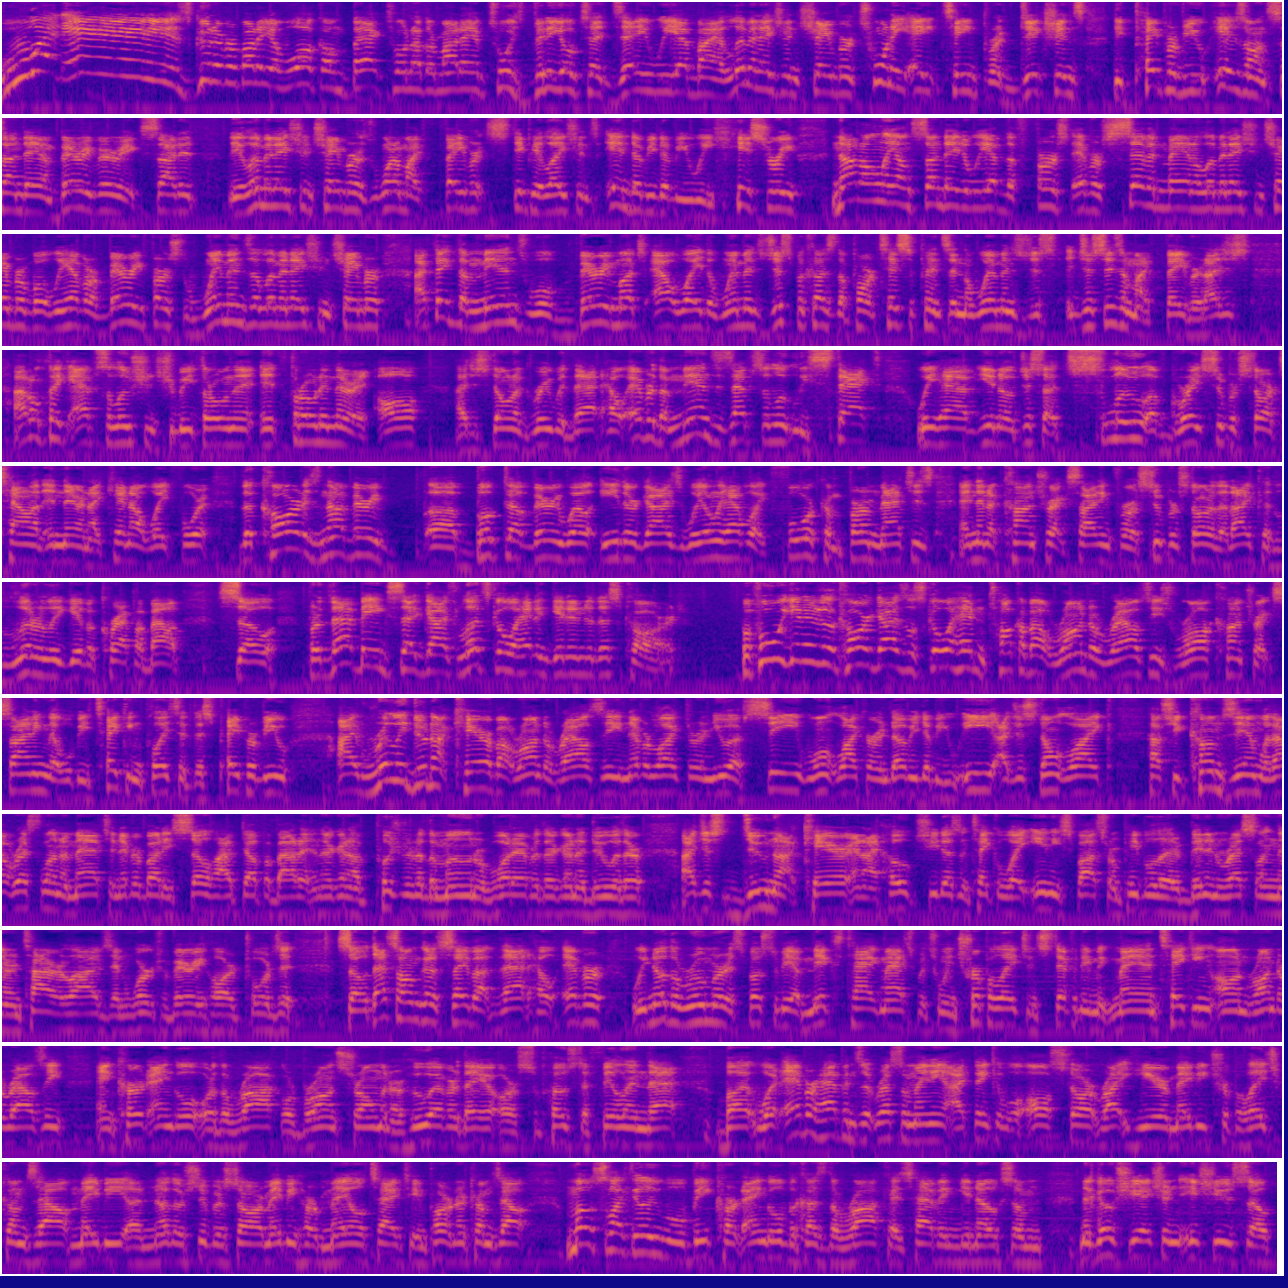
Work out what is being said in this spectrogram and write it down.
What is good everybody and welcome back to another My Damn Toys video. Today we have my Elimination Chamber 2018 predictions. The pay-per-view is on Sunday. I'm very, very excited. The Elimination Chamber is one of my favorite stipulations in WWE history. Not only on Sunday do we have the first ever seven-man Elimination Chamber, but we have our very first Women's Elimination Chamber. I think the men's will very much outweigh the women's just because the participants in the women's just, it just isn't my favorite. I just, I don't think Absolution should be thrown in, thrown in there at all. I just don't agree with that. However, the men's is absolutely stacked. We have, you know, just a slew of great superstar talent in there, and I cannot wait for it. The card is not very uh, booked up very well either, guys. We only have like four confirmed matches and then a contract signing for a superstar that I could literally give a crap about. So, for that being said, guys, let's go ahead and get into this card. Before we get into the card, guys, let's go ahead and talk about Ronda Rousey's Raw contract signing that will be taking place at this pay-per-view. I really do not care about Ronda Rousey. Never liked her in UFC. Won't like her in WWE. I just don't like how she comes in without wrestling a match and everybody's so hyped up about it and they're going to push her to the moon or whatever they're going to do with her. I just do not care and I hope she doesn't take away any spots from people that have been in wrestling their entire lives and worked very hard towards it. So that's all I'm going to say about that. However, we know the rumor is supposed to be a mixed tag match between Triple H and Stephanie McMahon taking on Ronda Rousey and Kurt Angle or The Rock or Braun Strowman or whoever they are supposed to fill in that. But whatever happens at WrestleMania, I think it will all start right here. Maybe Triple H comes out, maybe another superstar, maybe her male tag team partner comes out. Most likely will be Kurt Angle because The Rock is having, you know, some negotiation issues. So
